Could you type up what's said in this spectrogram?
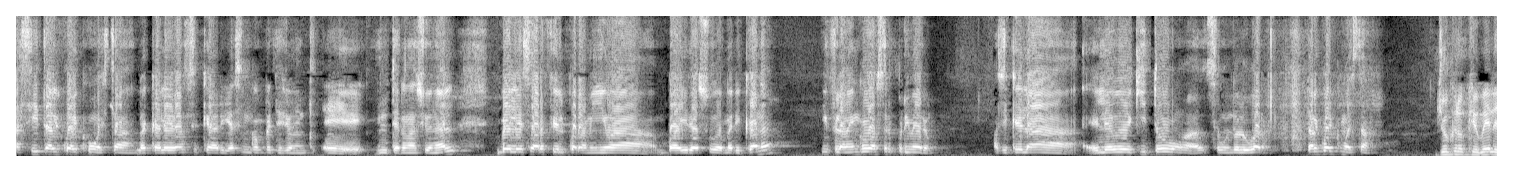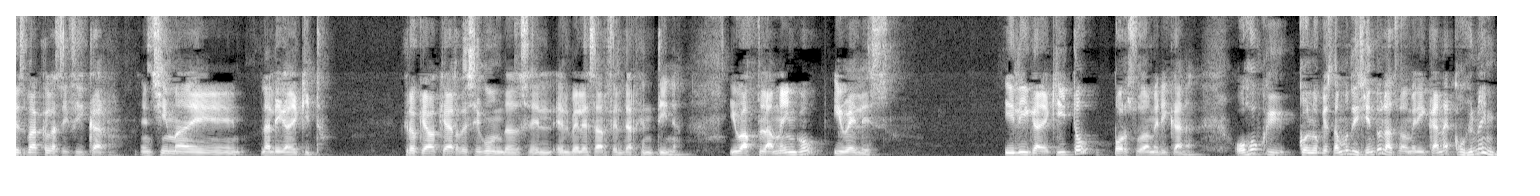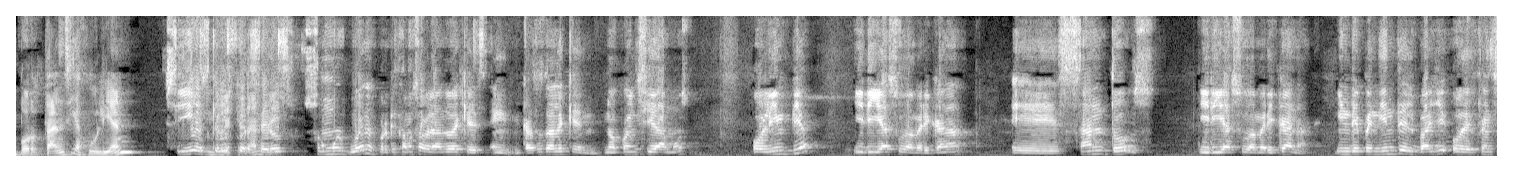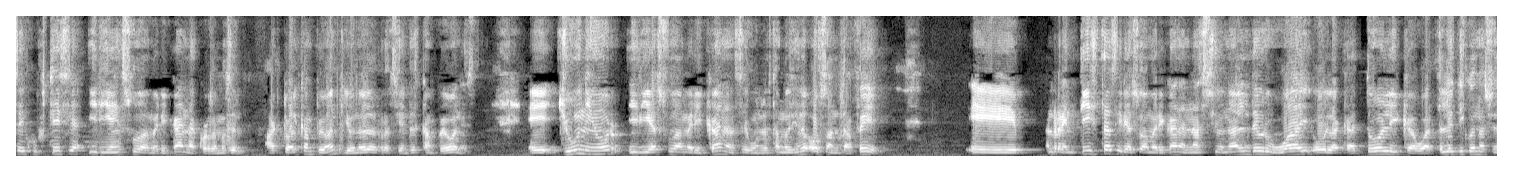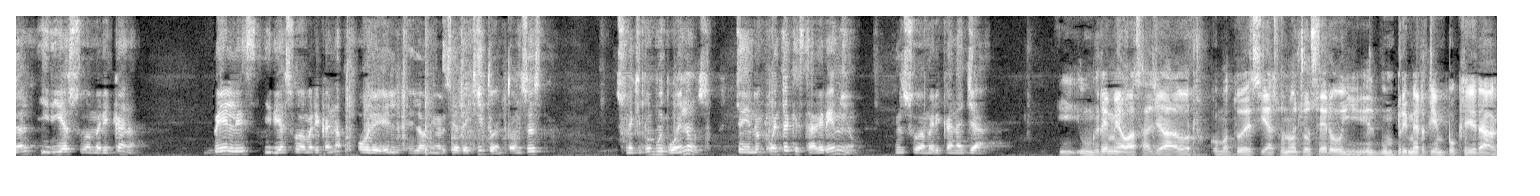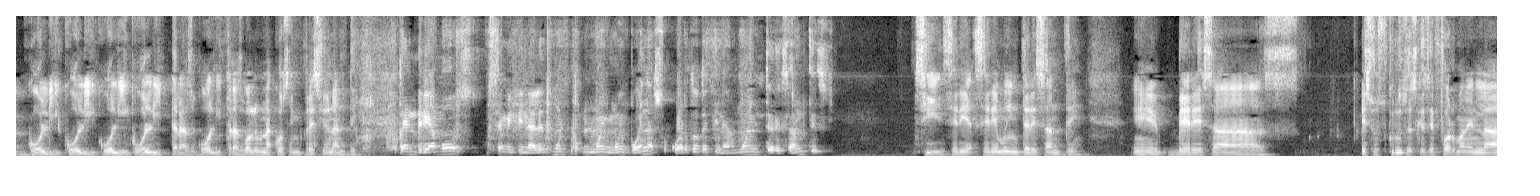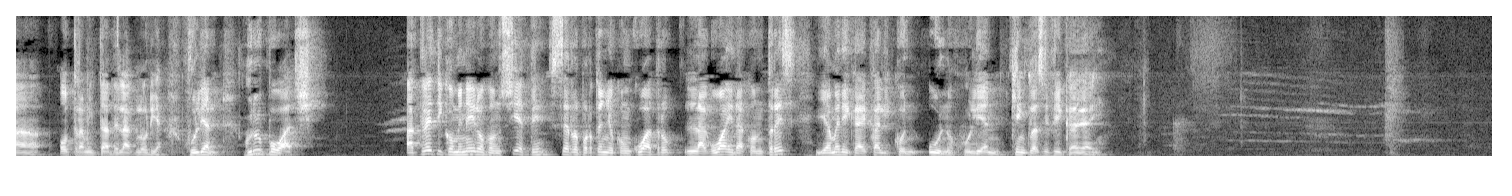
Así tal cual como está, La Calera se quedaría sin competición eh, internacional. Vélez Arfield para mí va, va a ir a Sudamericana y Flamengo va a ser primero. Así que la, el Evo de Quito a segundo lugar, tal cual como está. Yo creo que Vélez va a clasificar encima de la Liga de Quito. Creo que va a quedar de segundas el, el Vélez Arfel de Argentina. Y va Flamengo y Vélez. Y Liga de Quito por Sudamericana. Ojo que con lo que estamos diciendo, la Sudamericana coge una importancia, Julián. Sí, es que los terceros son muy buenos porque estamos hablando de que en caso tal de que no coincidamos, Olimpia iría a Sudamericana eh, Santos iría a Sudamericana. Independiente del Valle o Defensa y Justicia iría en Sudamericana. Acordemos el actual campeón y uno de los recientes campeones. Eh, Junior iría a Sudamericana, según lo estamos diciendo, o Santa Fe. Eh, Rentistas iría a Sudamericana. Nacional de Uruguay o la Católica o Atlético Nacional iría a Sudamericana. Vélez iría a Sudamericana o la Universidad de Quito. Entonces, son equipos muy buenos, teniendo en cuenta que está Gremio en Sudamericana ya. Y un gremio avasallador, como tú decías, un 8-0 y un primer tiempo que era gol y gol y gol y gol y tras gol y tras gol, una cosa impresionante. Tendríamos semifinales muy, muy, muy buenas o cuartos de final muy interesantes. Sí, sería, sería muy interesante eh, ver esas, esos cruces que se forman en la otra mitad de la gloria. Julián, Grupo H, Atlético Mineiro con 7, Cerro Porteño con 4, La Guaira con 3 y América de Cali con 1. Julián, ¿quién clasifica de ahí?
